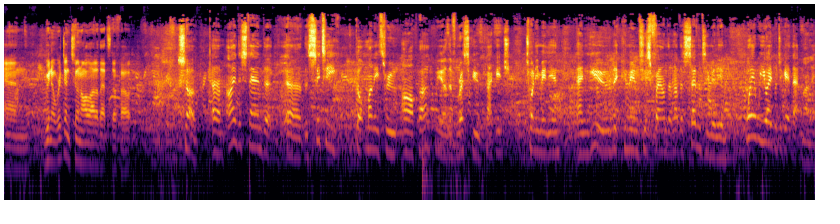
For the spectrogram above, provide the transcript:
and you know we're going to tune all lot of that stuff out. So, um, I understand that uh, the city got money through ARPA, you know, the rescue package, 20 million, and you, Lit Communities, found another 70 million. Where were you able to get that money?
